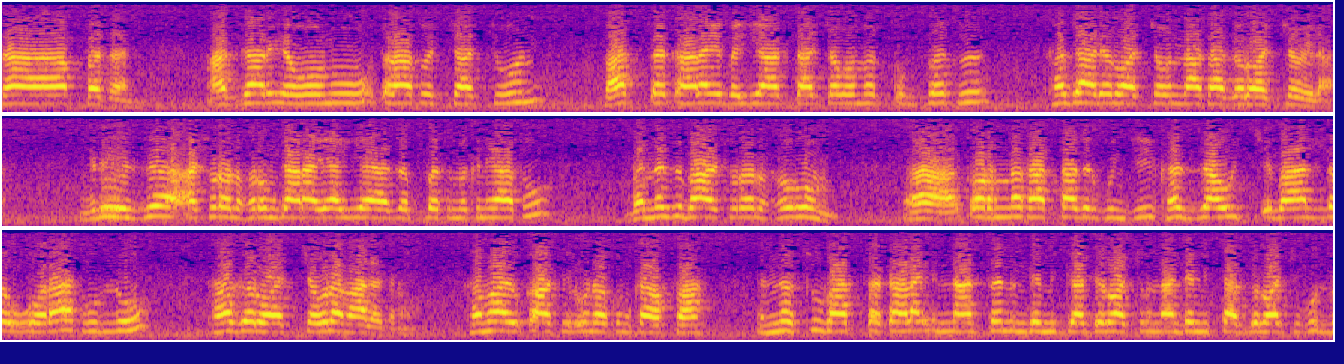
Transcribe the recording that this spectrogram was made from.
ካፈተን አጋር የሆኑ ጥላቶቻችሁን በአጠቃላይ በየአቅጣጫው በመጡበት ተጋደሏቸውና ታገሏቸው ይላል። እንግዲህ እዚህ አሹረል ሁሩም ጋር ያያያዘበት ምክንያቱ በእነዚህ በአሹረል ሁሩም ጦርነት አታድርጉ እንጂ ከዛ ውጭ ባለው ወራት ሁሉ ታገሏቸው ለማለት ነው። ከማ ዩቃቲሉነኩም ካፋ እነሱ በአጠቃላይ እናንተን እንደሚጋደሏችሁና እንደሚታገሏችሁ ሁሉ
